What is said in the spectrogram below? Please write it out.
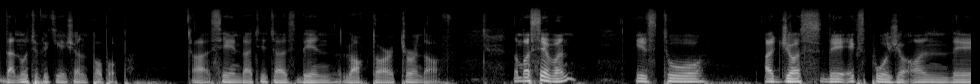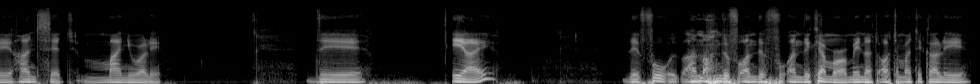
that notification pop up uh, saying that it has been locked or turned off. Number seven is to adjust the exposure on the handset manually. The AI the phone on the on the on the camera may not automatically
